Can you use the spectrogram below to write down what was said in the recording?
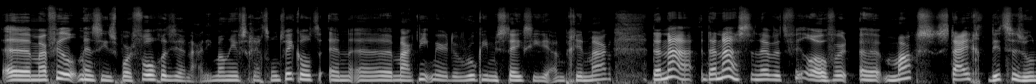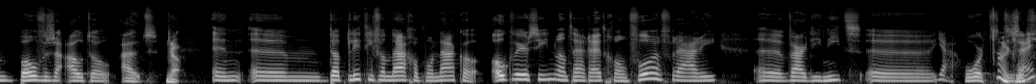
Eh, maar veel mensen die de sport volgen, die zeggen... Nou, die man heeft zich echt ontwikkeld. En eh, maakt niet meer de rookie mistakes die hij aan het begin maakte. Daarna, daarnaast, dan hebben we het veel over... eh, Max stijgt dit seizoen boven zijn auto uit. Ja. En ehm, dat liet hij vandaag op Monaco ook weer zien. Want hij rijdt gewoon voor een Ferrari... eh, waar die niet eh, ja, hoort te zijn,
